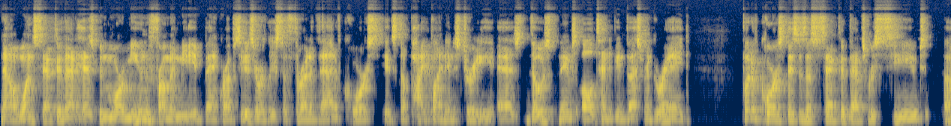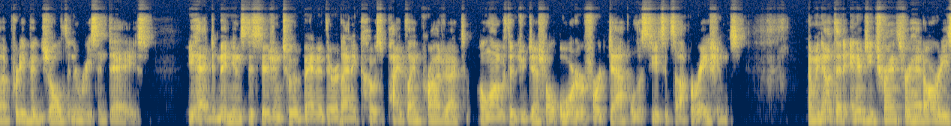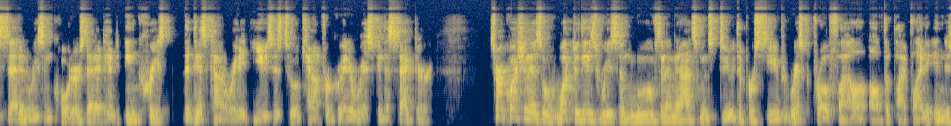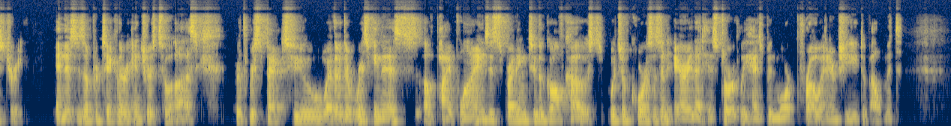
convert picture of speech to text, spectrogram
Now, one sector that has been more immune from immediate bankruptcies, or at least a threat of that, of course, it's the pipeline industry, as those names all tend to be investment grade. But of course, this is a sector that's received a pretty big jolt in recent days. You had Dominion's decision to abandon their Atlantic Coast pipeline project, along with a judicial order for DAPL to cease its operations. And we note that Energy Transfer had already said in recent quarters that it had increased the discount rate it uses to account for greater risk in the sector. So, our question is what do these recent moves and announcements do to the perceived risk profile of the pipeline industry? And this is of particular interest to us with respect to whether the riskiness of pipelines is spreading to the Gulf Coast, which, of course, is an area that historically has been more pro energy development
